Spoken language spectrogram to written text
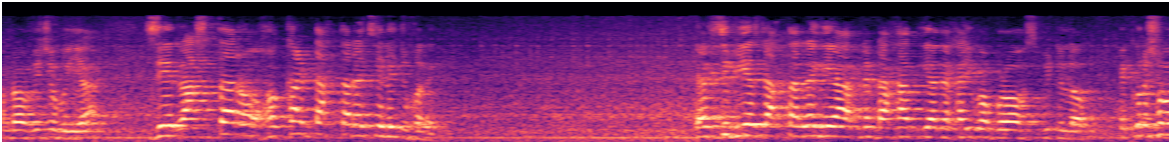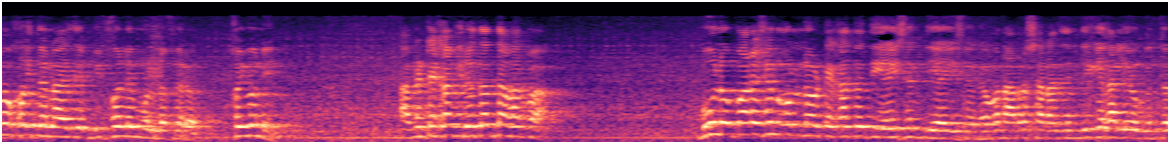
আমরা অফিসে বইয়া, যে রাস্তার হকার ডাক্তারে চ্যালেঞ্জ করে। এফসিবিএস ডাক্তারে গিয়া আপনি ডাকাত গিয়া দেখাইব বড় হসপিটাল কোনো সময় কইতো না যে বিফলে মূল্য ফেরত। কইব নি আপনি টাকা ফেরত আনতে পারবা ভুল অপারেশন করলেও টাকা তো দিয়েছেন দিয়েছেন। এখন আরও সারা জিন্দিগি খালিও কিন্তু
